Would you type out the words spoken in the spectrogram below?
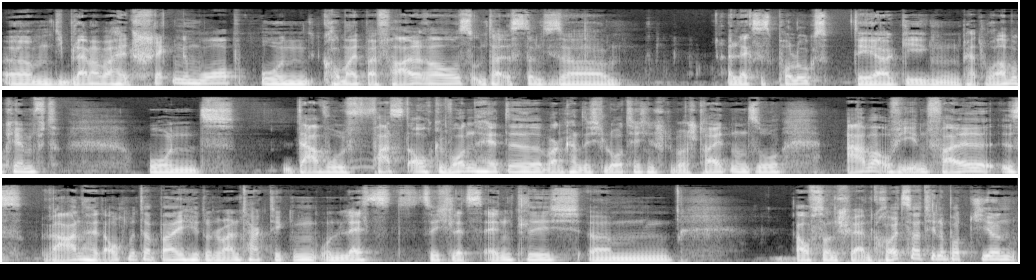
Ähm, die bleiben aber halt stecken im Warp und kommen halt bei Pfahl raus und da ist dann dieser Alexis Pollux, der gegen Perturabo kämpft und da wohl fast auch gewonnen hätte. Man kann sich lore-technisch drüber streiten und so. Aber auf jeden Fall ist Rahn halt auch mit dabei, Hit-and-Run-Taktiken und lässt sich letztendlich ähm, auf so einen schweren Kreuzer teleportieren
